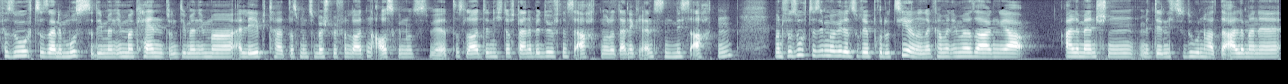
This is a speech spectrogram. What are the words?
versucht so seine Muster, die man immer kennt und die man immer erlebt hat, dass man zum Beispiel von Leuten ausgenutzt wird, dass Leute nicht auf deine Bedürfnisse achten oder deine Grenzen missachten. Man versucht das immer wieder zu reproduzieren und dann kann man immer sagen, ja, alle Menschen, mit denen ich zu tun hatte, alle meine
